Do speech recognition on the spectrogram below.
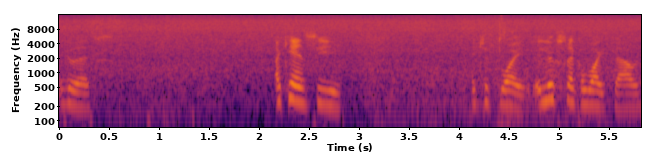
Look at this. I can't see. It's just white. It looks like a white cloud.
